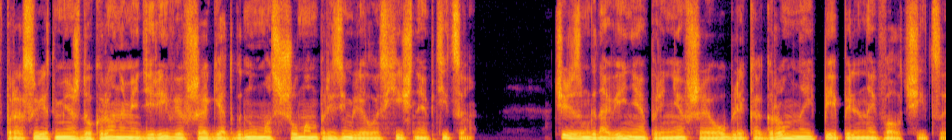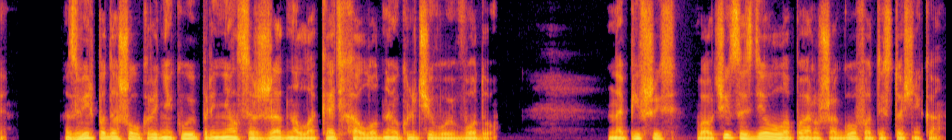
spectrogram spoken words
В просвет между кронами деревьев в шаге от гнума с шумом приземлилась хищная птица, через мгновение принявшая облик огромной пепельной волчицы. Зверь подошел к роднику и принялся жадно лакать холодную ключевую воду. Напившись, волчица сделала пару шагов от источника,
